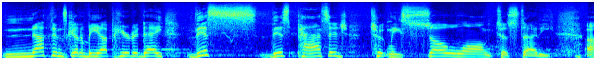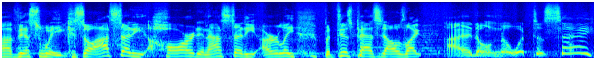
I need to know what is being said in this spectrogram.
nothing's going to be up here today. This, this passage took me so long to study uh, this week. So I study hard and I study early, but this passage I was like, I don't know what to say.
